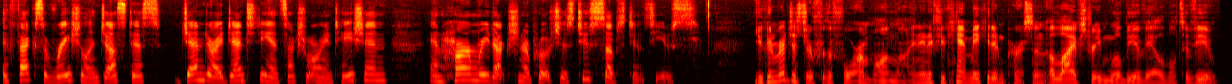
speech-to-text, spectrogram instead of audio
effects of racial injustice, gender identity and sexual orientation, and harm reduction approaches to substance use. You can register for the forum online, and if you can't make it in person, a live stream will be available to view.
